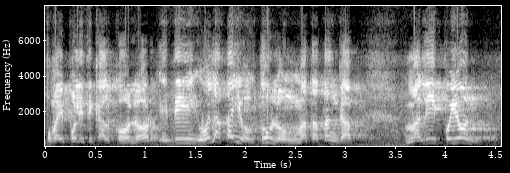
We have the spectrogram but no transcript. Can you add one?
o may political color? E di wala kayo tulong matatanggap. Mali po yun.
